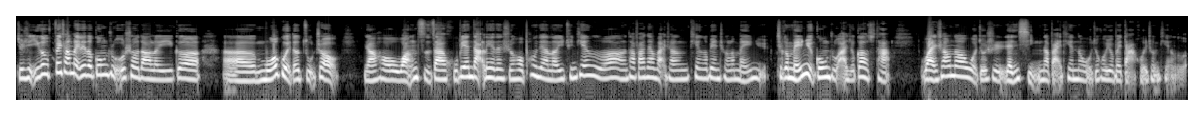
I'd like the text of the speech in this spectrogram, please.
就是一个非常美丽的公主受到了一个呃魔鬼的诅咒，然后王子在湖边打猎的时候碰见了一群天鹅，他发现晚上天鹅变成了美女，这个美女公主啊就告诉他。晚上呢，我就是人形；那白天呢，我就会又被打回成天鹅。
